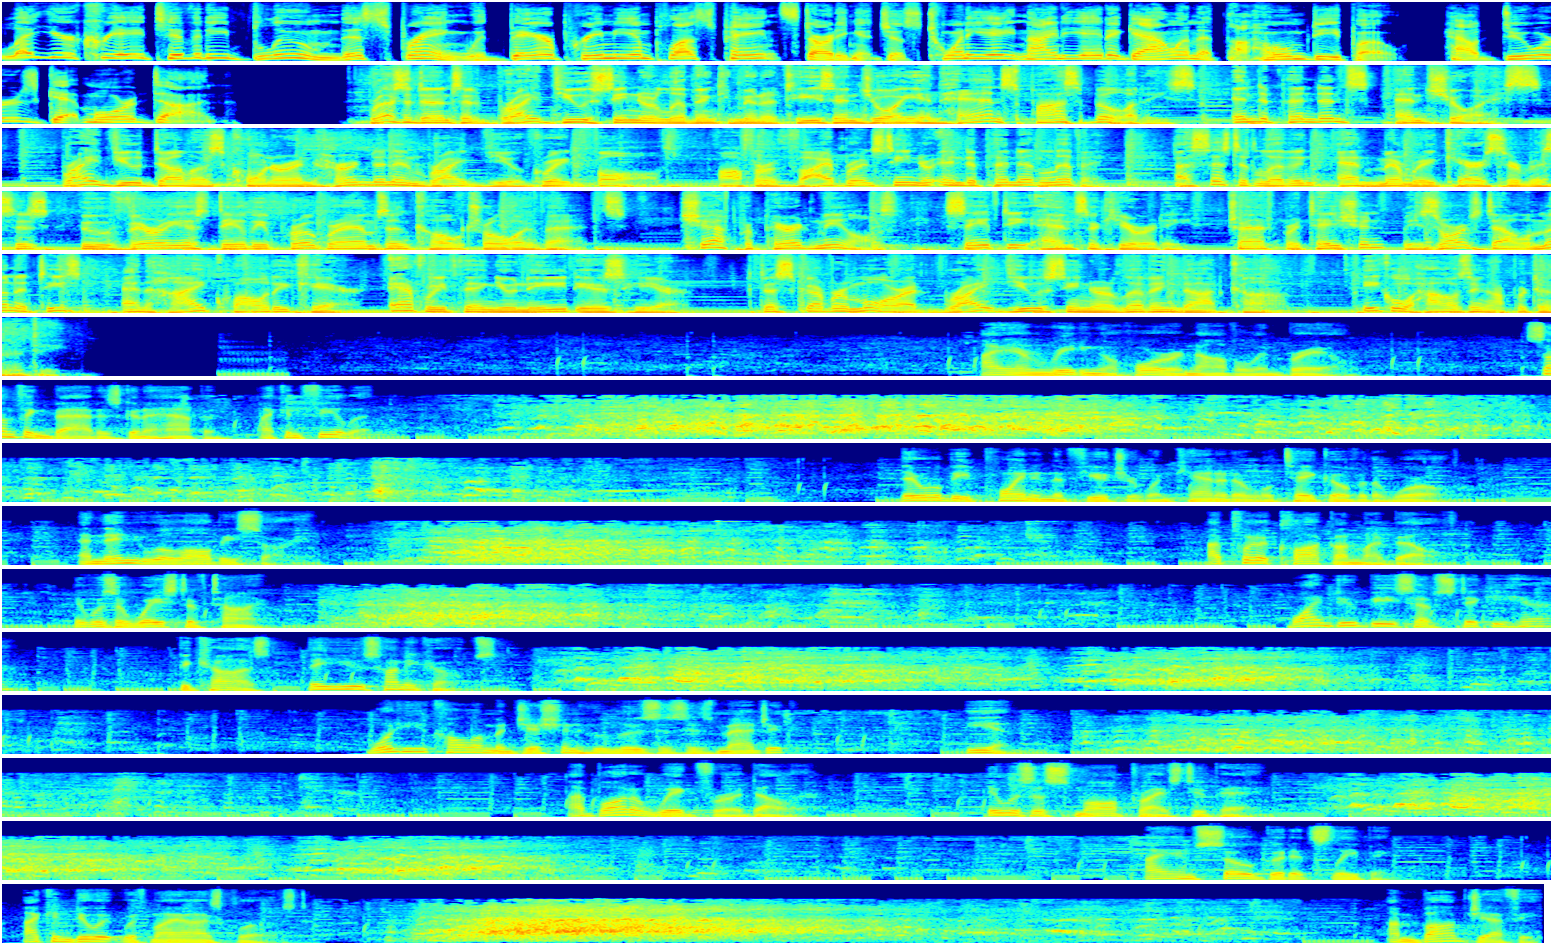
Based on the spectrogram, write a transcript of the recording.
Let your creativity bloom this spring with Behr Premium Plus paint starting at just $28.98 a gallon at the Home Depot. How doers get more done. Residents at Brightview Senior Living Communities enjoy enhanced possibilities, independence, and choice. Brightview Dulles Corner in Herndon and Brightview, Great Falls offer vibrant senior independent living, assisted living, and memory care services through various daily programs and cultural events. Chef prepared meals, safety and security, transportation, resort style amenities, and high quality care. Everything you need is here. Discover more at brightviewseniorliving.com. Equal housing opportunity. I am reading a horror novel in Braille. Something bad is going to happen. I can feel it. There will be a point in the future when Canada will take over the world. And then you will all be sorry. I put a clock on my belt. It was a waste of time. Why do bees have sticky hair? Because they use honeycombs. What do you call a magician who loses his magic? Ian. I bought a wig for a dollar. It was a small price to pay. I am so good at sleeping. I can do it with my eyes closed. I'm Bob Jeffy.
